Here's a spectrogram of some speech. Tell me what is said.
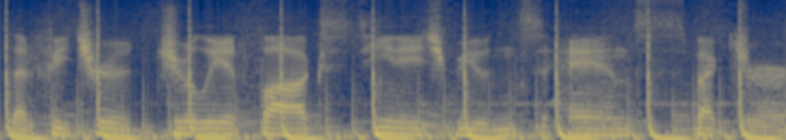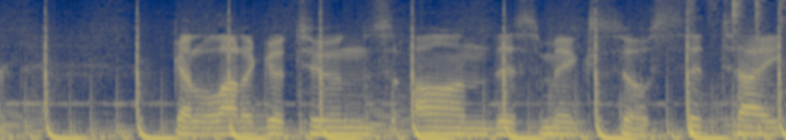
that featured Juliet Fox, Teenage Mutants, and Spectre. Got a lot of good tunes on this mix, so sit tight,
